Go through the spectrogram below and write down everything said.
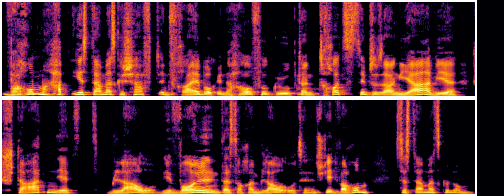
Warum habt ihr es damals geschafft, in Freiburg, in der Haufe Group, dann trotzdem zu sagen, ja, wir starten jetzt blau. Wir wollen, dass auch ein blauer Ozean entsteht. Warum ist das damals gelungen?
